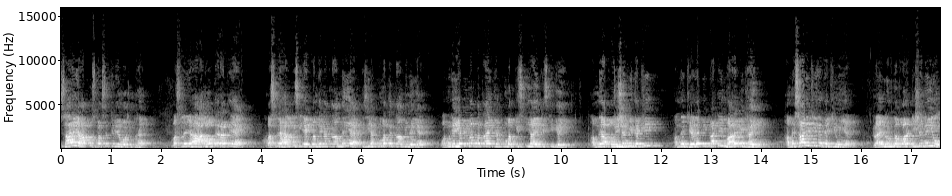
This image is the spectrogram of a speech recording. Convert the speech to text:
सारे यहाँ उस मकसद के लिए मौजूद हैं। मसले यहाँ हल होते रहते हैं। मसले हल किसी एक बंदे का काम नहीं है, किसी हुकूमत का काम भी नहीं है। और मुझे यह भी मत बताएँ कि हुकूमत किसकी आई, किसकी गई। हमने अपोजिशन भी देखी, हमने जेलें भी काटी, मारे भी खाई। हमने सारी चीज़ें देखी हुई हैं। ड्राइंग रूम का पॉलिटिशियन नहीं हूँ,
